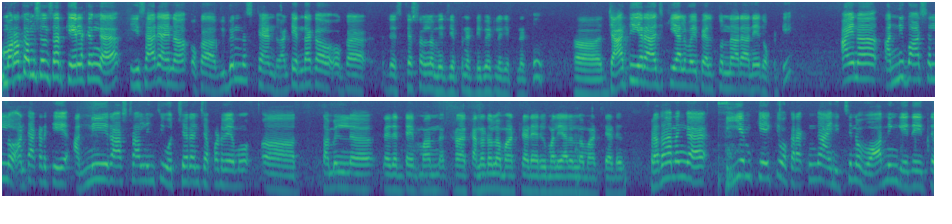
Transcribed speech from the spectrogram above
మరొక అంశం సార్ కీలకంగా ఈసారి ఆయన ఒక విభిన్న స్టాండ్ అంటే ఇందాక ఒక డిస్కషన్లో మీరు చెప్పినట్టు డిబేట్లో చెప్పినట్టు జాతీయ రాజకీయాల వైపు వెళ్తున్నారా అనేది ఒకటి. ఆయన అన్ని భాషల్లో అంటే అక్కడికి అన్ని రాష్ట్రాల నుంచి వచ్చారని చెప్పడమేమో ఆ, తమిళ్ లేదంటే మన క- కన్నడలో మాట్లాడారు మలయాళంలో మాట్లాడారు. ప్రధానంగా టీఎంకేకి ఒక రకంగా ఆయన ఇచ్చిన వార్నింగ్ ఏదైతే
